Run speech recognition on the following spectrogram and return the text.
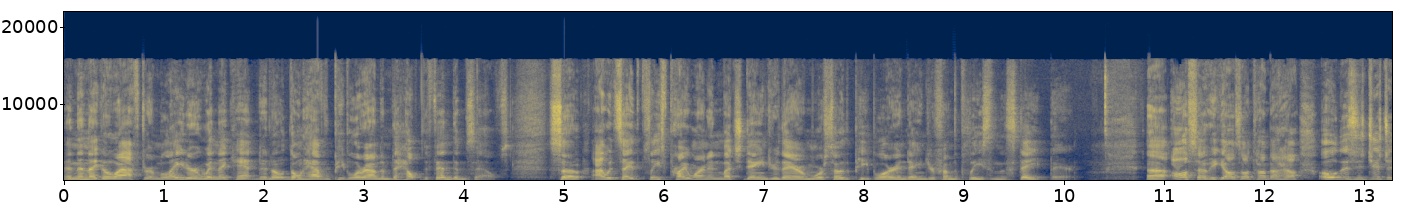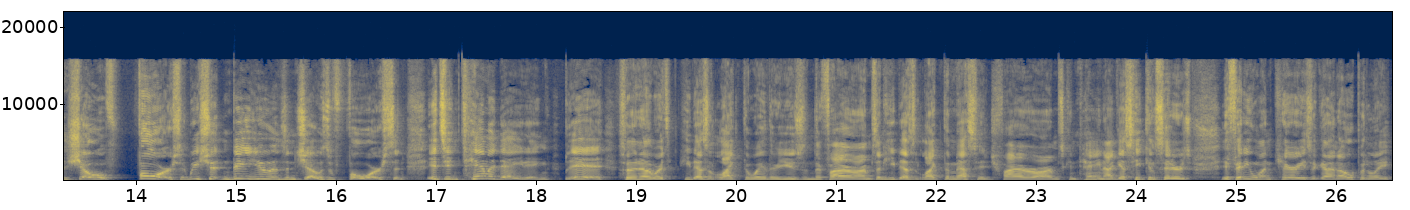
and then they go after them later when they can't don't have people around them to help defend themselves. So I would say the police probably weren't in much danger there. More so the people are in danger from the police in the state there. Uh, also, he goes on talking about how, oh, this is just a show of force and we shouldn't be using shows of force and it's intimidating. So, in other words, he doesn't like the way they're using their firearms and he doesn't like the message firearms contain. I guess he considers if anyone carries a gun openly,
